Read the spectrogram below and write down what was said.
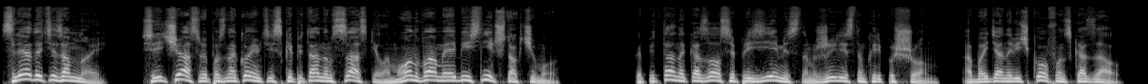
Следуйте за мной. Сейчас вы познакомитесь с капитаном Саскелом, он вам и объяснит, что к чему». Капитан оказался приземистым, жилистым крепышом. Обойдя новичков, он сказал.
